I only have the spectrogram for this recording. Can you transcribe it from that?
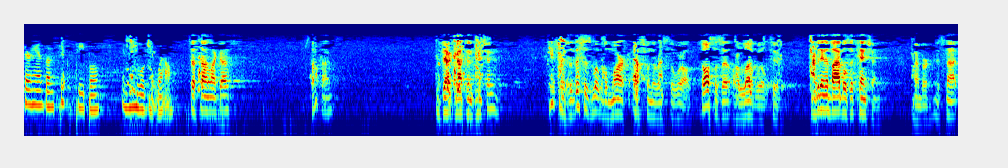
their hands on sick people, and they will get well. Does that sound like us? Sometimes. Is that God's intention? He says that this is what will mark us from the rest of the world. It also says our love will too. Everything in the Bible is attention. Remember, it's not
